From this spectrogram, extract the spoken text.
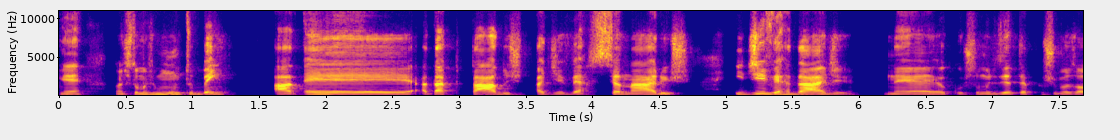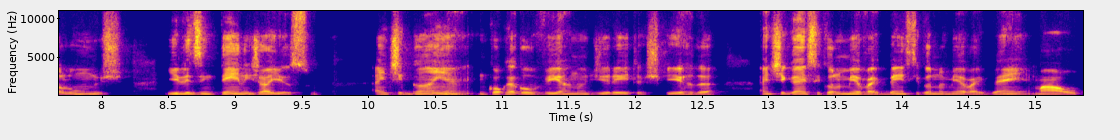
É, nós estamos muito bem é, adaptados a diversos cenários. E de verdade, né, eu costumo dizer até para os meus alunos, e eles entendem já isso, a gente ganha em qualquer governo, direita, esquerda, a gente ganha se a economia vai bem, se a economia vai bem, mal,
